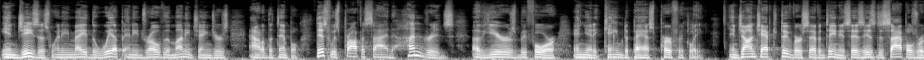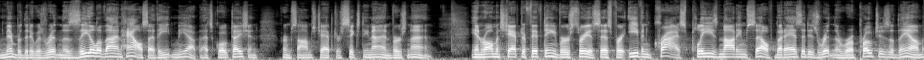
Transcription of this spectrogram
in Jesus when he made the whip and he drove the money changers out of the temple. This was prophesied hundreds of years before, and yet it came to pass perfectly. In John chapter 2, verse 17, it says, His disciples remembered that it was written, The zeal of thine house hath eaten me up. That's quotation from Psalms chapter 69, verse 9. In Romans chapter 15, verse 3, it says, For even Christ pleased not himself, but as it is written, the reproaches of them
